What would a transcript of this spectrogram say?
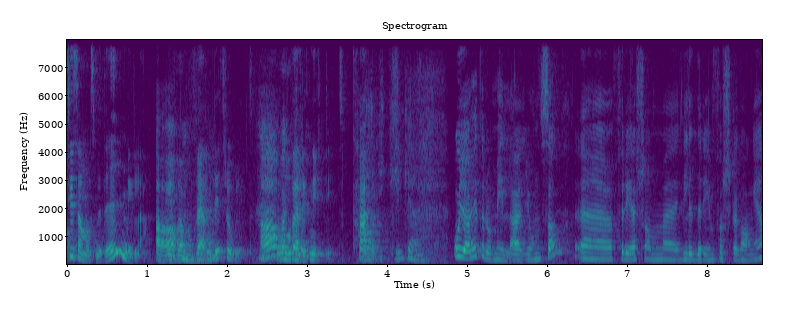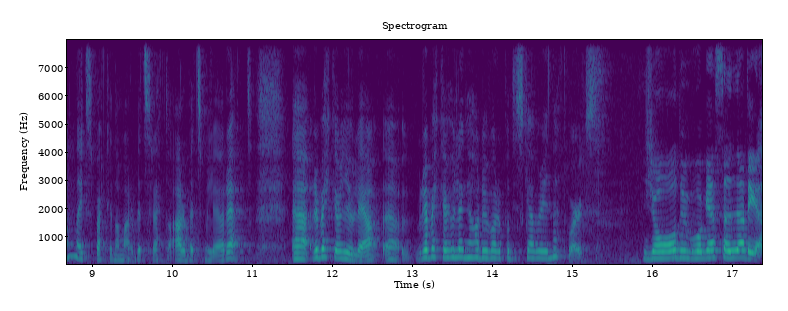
Tillsammans med dig Milla. Ah. Det var väldigt roligt ah, och väldigt nyttigt. Tack! Verkligen. Och jag heter då Milla Jonsson, eh, för er som eh, glider in första gången, expert inom arbetsrätt och arbetsmiljörätt. Eh, Rebecka och Julia, Rebecka, hur länge har du varit på Discovery Networks? Ja, du vågar säga det.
